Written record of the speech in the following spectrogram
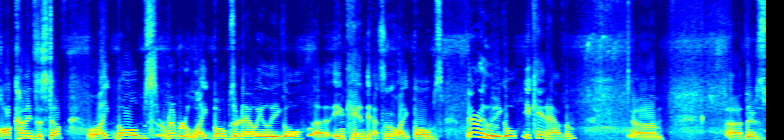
all kinds of stuff. Light bulbs. Remember, light bulbs are now illegal. Uh, incandescent light bulbs, they're illegal. You can't have them. Um, uh, there's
